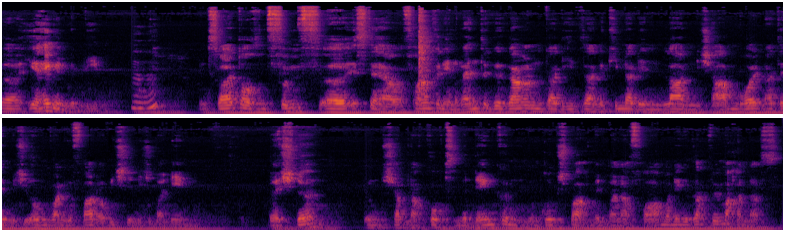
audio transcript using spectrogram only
äh, hier hängen geblieben. Mhm. Und 2005 äh, ist der Herr Franken in Rente gegangen da die, seine Kinder den Laden nicht haben wollten, hat er mich irgendwann gefragt, ob ich den nicht übernehmen möchte. Und ich habe nach kurzem Bedenken und Rücksprache mit meiner Frau wir gesagt, wir machen das.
